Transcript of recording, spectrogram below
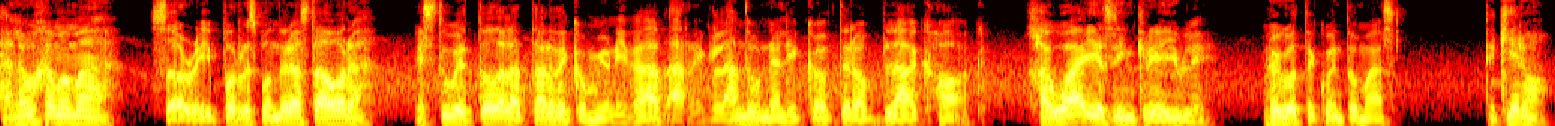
Aloha mamá. Sorry por responder hasta ahora. Estuve toda la tarde con mi unidad arreglando un helicóptero Black Hawk. Hawái es increíble. Luego te cuento más. Te quiero.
